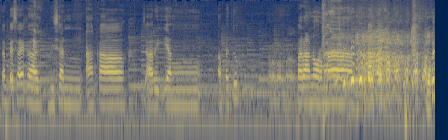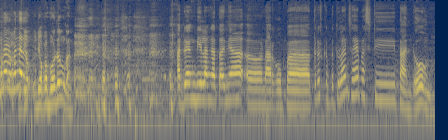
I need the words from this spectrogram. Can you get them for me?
sampai saya kehabisan akal cari yang apa tuh Paranormal. paranormal. Bener bener. Joko Bodo bukan? ada yang bilang katanya eh, narkoba. Terus kebetulan saya pas di Bandung.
